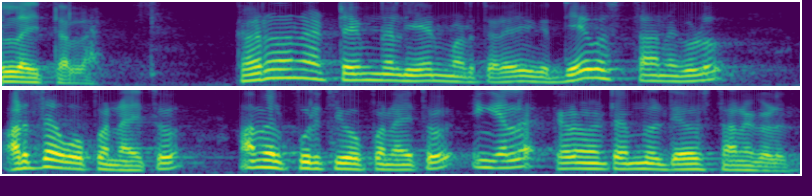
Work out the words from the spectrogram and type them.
ಎಲ್ಲ ಇತ್ತಲ್ಲ ಕರೋನಾ ಟೈಮ್ನಲ್ಲಿ ಏನು ಮಾಡ್ತಾರೆ? ಈಗ ದೇವಸ್ಥಾನಗಳು ಅರ್ಧ ಓಪನ್ ಆಯಿತು. ಆಮೇಲೆ ಪೂರ್ತಿ ಓಪನ್ ಆಯಿತು. ಹಿಂಗೆಲ್ಲ ಕರೋನಾ ಟೈಮ್ನಲ್ಲಿ ದೇವಸ್ಥಾನಗಳದು.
